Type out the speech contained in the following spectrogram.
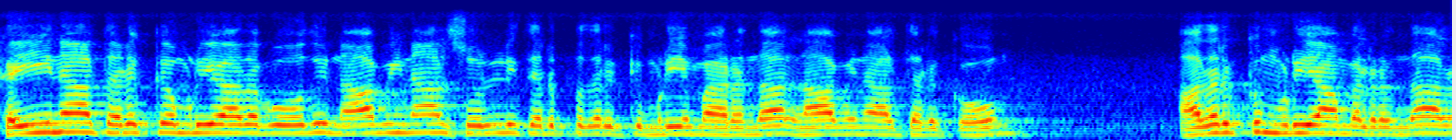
கையினால் தடுக்க முடியாத போது நாவினால் சொல்லி தடுப்பதற்கு முடியுமா இருந்தால் நாவினால் தடுக்கவும். அதற்கும் முடியாமல் இருந்தால்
